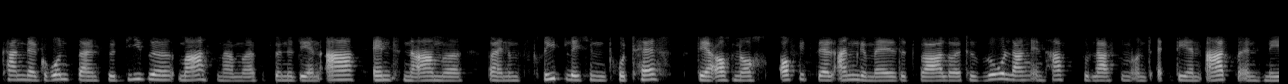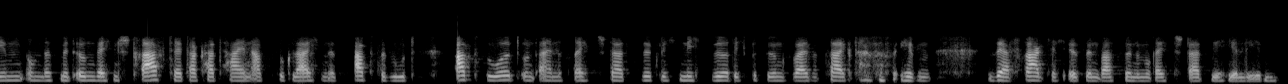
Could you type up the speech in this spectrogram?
kann der Grund sein für diese Maßnahme, also für eine DNA-Entnahme bei einem friedlichen Protest, der auch noch offiziell angemeldet war, Leute so lang in Haft zu lassen und DNA zu entnehmen, um das mit irgendwelchen Straftäterkarteien abzugleichen, ist absolut absurd und eines Rechtsstaats wirklich nicht würdig, beziehungsweise zeigt, dass es eben sehr fraglich ist, in was für einem Rechtsstaat wir hier leben.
